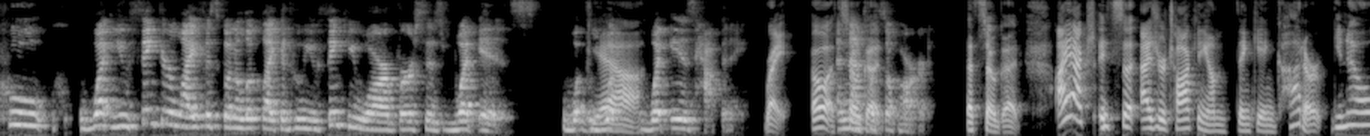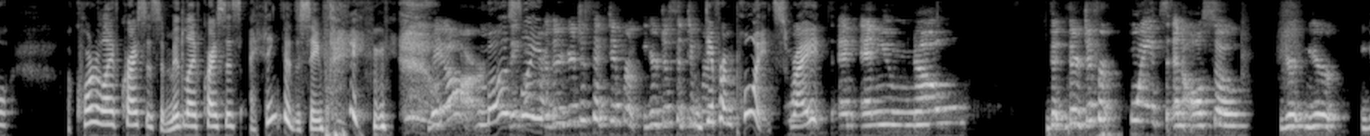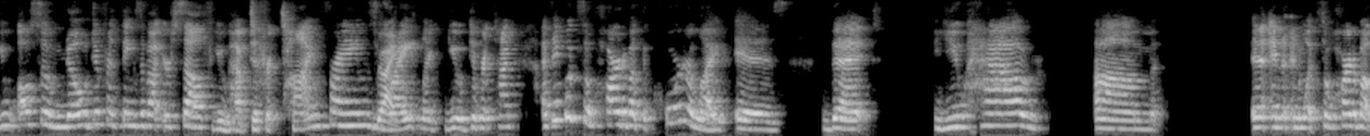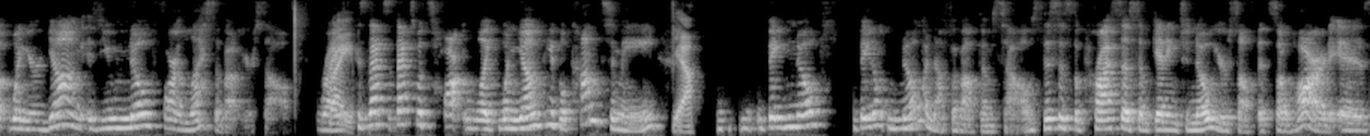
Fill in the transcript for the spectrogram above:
who what you think your life is going to look like and who you think you are versus what is what yeah. what, what is happening right oh it's and so that's good so hard that's so good i actually it's uh, as you're talking i'm thinking god are you know a quarter life crisis, a midlife crisis, I think they're the same thing. They are. Mostly they are. you're just at different you're just at different, different points, points, right? And and you know they're different points and also you're you're you also know different things about yourself. You have different time frames, right? right? Like you have different time. I think what's so hard about the quarter life is that you have um and, and, and what's so hard about when you're young is you know far less about yourself right because right. that's that's what's hard like when young people come to me yeah they know they don't know enough about themselves this is the process of getting to know yourself that's so hard is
